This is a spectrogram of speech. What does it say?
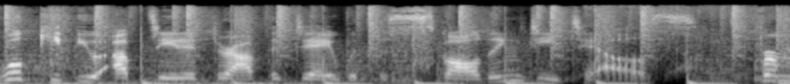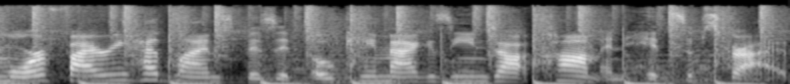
We'll keep you updated throughout the day with the scalding details. For more fiery headlines, visit okmagazine.com and hit subscribe.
